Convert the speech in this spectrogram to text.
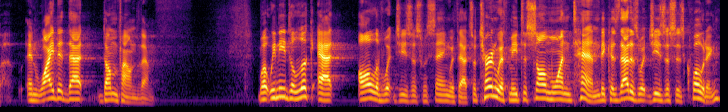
uh, and why did that dumbfound them? Well, we need to look at all of what Jesus was saying with that. So turn with me to Psalm 110 because that is what Jesus is quoting.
